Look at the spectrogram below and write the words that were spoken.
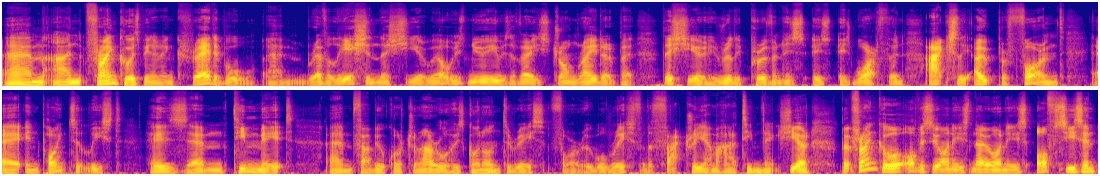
Um, and Franco has been an incredible um, revelation this year. We always knew he was a very strong rider, but this year he's really proven his his, his worth and actually outperformed, uh, in points at least, his um, teammate. Um, Fabio Quartararo, who's gone on to race for, who will race for the factory Yamaha team next year. But Franco, obviously on his now on his off season,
